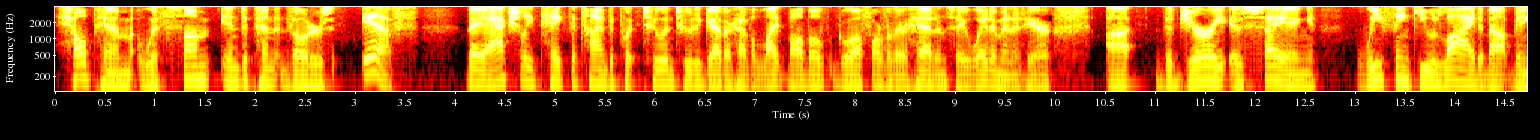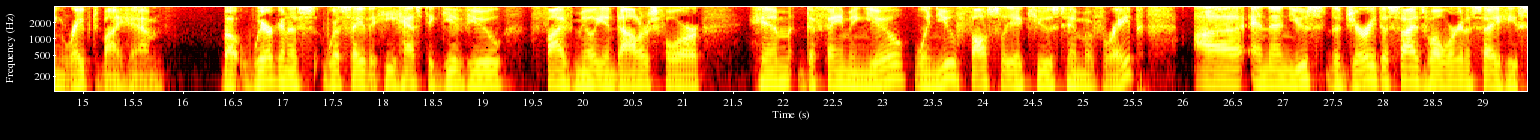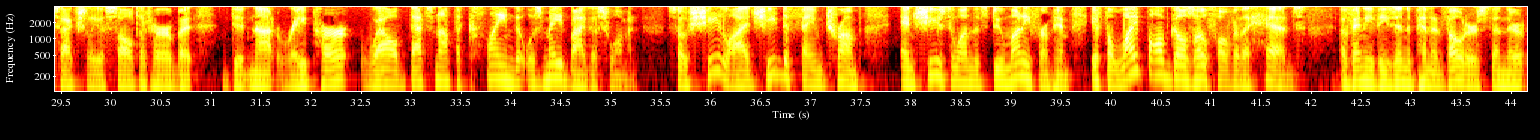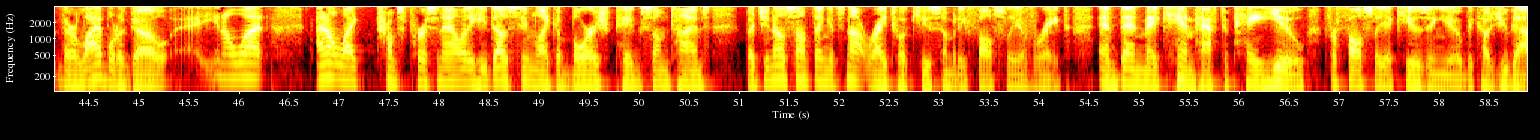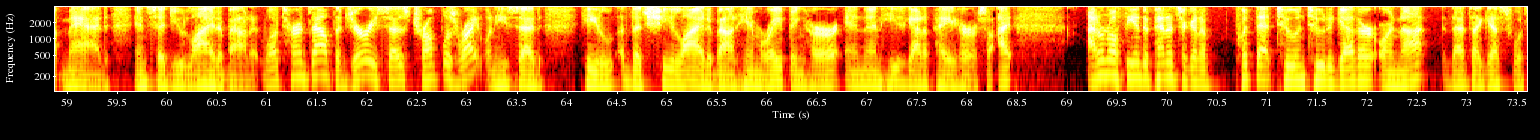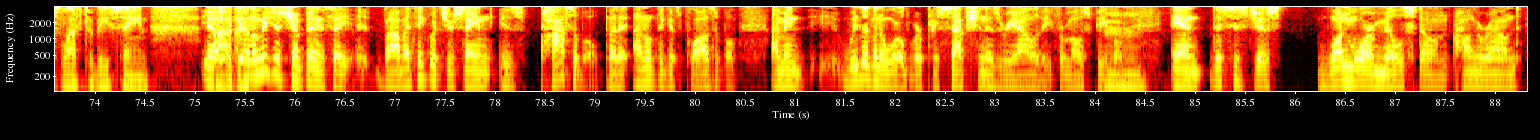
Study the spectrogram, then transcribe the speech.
help him with some independent voters if they actually take the time to put two and two together, have a light bulb go off over their head and say, wait a minute here. Uh, the jury is saying, we think you lied about being raped by him but we're going to say that he has to give you $5 million for him defaming you when you falsely accused him of rape. Uh, and then you, the jury decides, well, we're going to say he sexually assaulted her, but did not rape her. Well, that's not the claim that was made by this woman. So she lied. She defamed Trump and she's the one that's due money from him. If the light bulb goes off over the heads of any of these independent voters, then they're they're liable to go. You know what? I don't like Trump's personality. He does seem like a boorish pig sometimes, but you know something? It's not right to accuse somebody falsely of rape and then make him have to pay you for falsely accusing you because you got mad and said you lied about it. Well, it turns out the jury says Trump was right when he said he that she lied about him raping her and then he's got to pay her. So I I don't know if the independents are going to put that two and two together or not. That's, I guess, what's left to be seen. Yeah. Uh, okay, let me just jump in and say, Bob, I think what you're saying is possible, but I don't think it's plausible. I mean, we live in a world where perception is reality for most people. Mm-hmm. And this is just one more millstone hung around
